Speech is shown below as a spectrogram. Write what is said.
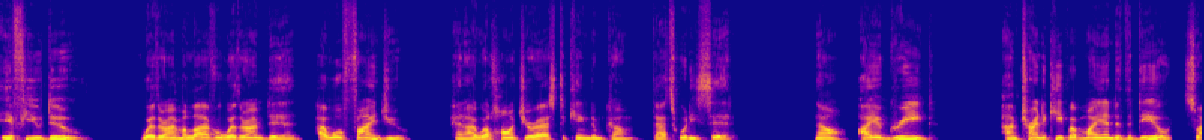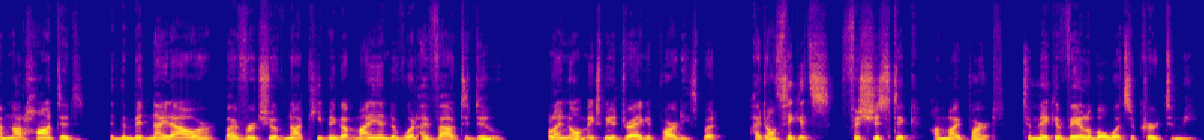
If you do, whether I'm alive or whether I'm dead, I will find you and I will haunt your ass to kingdom come. That's what he said. Now, I agreed. I'm trying to keep up my end of the deal. So I'm not haunted in the midnight hour by virtue of not keeping up my end of what I vowed to do. Well, I know it makes me a drag at parties, but I don't think it's fascistic on my part to make available what's occurred to me.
